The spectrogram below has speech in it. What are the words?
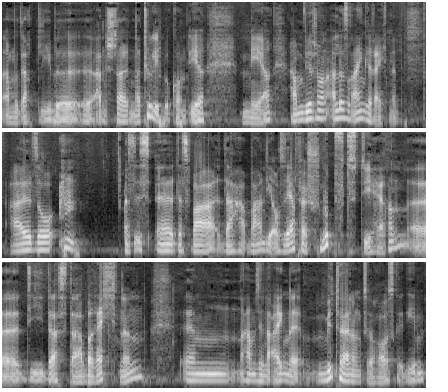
haben gesagt, liebe äh, Anstalten, natürlich bekommt ihr mehr. Haben wir schon alles reingerechnet. Also das ist, äh, das war, da waren die auch sehr verschnupft, die Herren, äh, die das da berechnen. Ähm, haben sie eine eigene Mitteilung zu herausgegeben,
